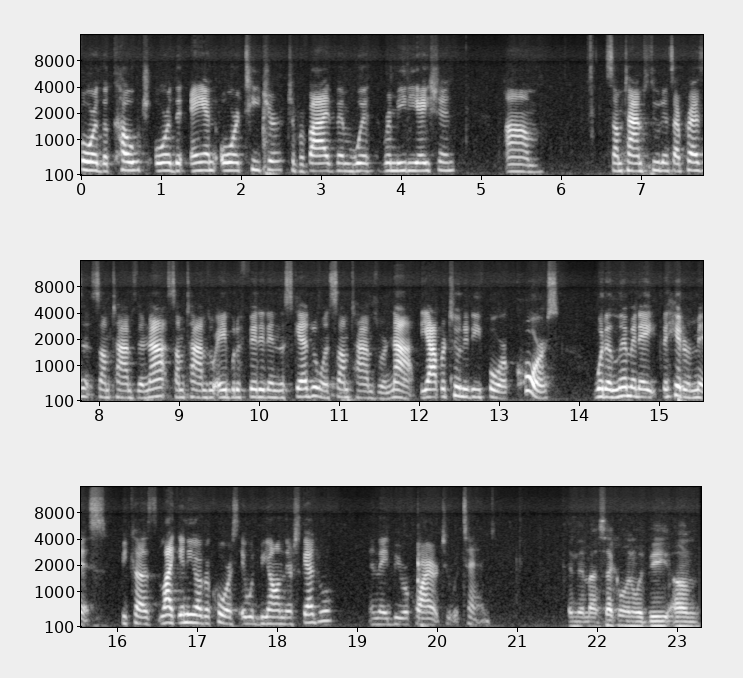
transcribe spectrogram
for the coach or the and or teacher to provide them with remediation. Um, sometimes students are present, sometimes they're not. Sometimes we're able to fit it in the schedule, and sometimes we're not. The opportunity for a course would eliminate the hit or miss because, like any other course, it would be on their schedule and they'd be required to attend. And then my second one would be, um,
